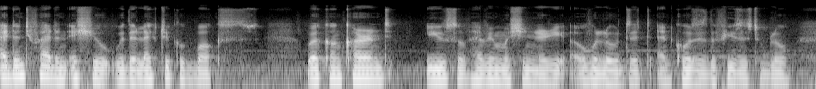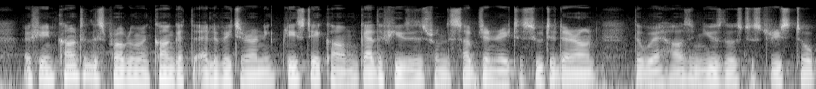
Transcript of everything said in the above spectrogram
identified an issue with the electrical box where concurrent use of heavy machinery overloads it and causes the fuses to blow. If you encounter this problem and can't get the elevator running, please stay calm, gather fuses from the sub generator suited around the warehouse and use those to restore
